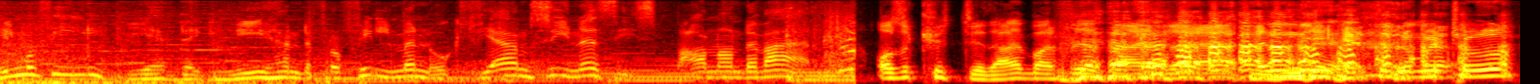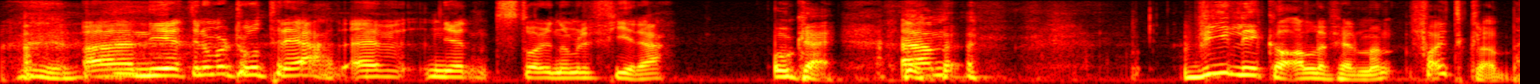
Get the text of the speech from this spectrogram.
Filmofil gir deg nyhender fra filmen og fjernsynets i spanende verden. Og så kutter vi deg, bare fordi dette er eh, nyheter nummer to. Uh, nyheter nummer to-tre. Uh, eh, nyheten står i nummer fire. OK. Um, vi liker alle filmen Fight Club.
